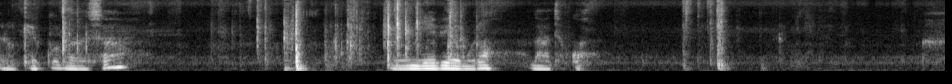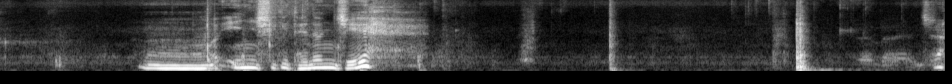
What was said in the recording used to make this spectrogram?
이렇게 꼽아서, 예비용으로 놔두고, 어, 인식이 되는지 자.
